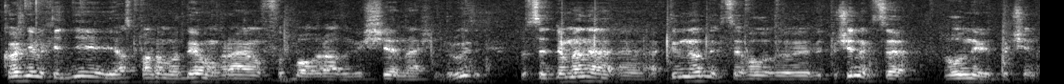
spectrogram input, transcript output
кожні вихідні я з паном Вадимом граємо в футбол разом і ще наші друзі. То це для мене е, активний отдих, це е, відпочинок, це головний відпочинок.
